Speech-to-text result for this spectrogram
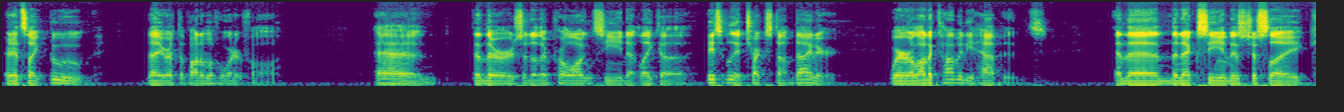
and it's like boom, now you're at the bottom of a waterfall, and then there's another prolonged scene at like a basically a truck stop diner, where a lot of comedy happens, and then the next scene is just like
